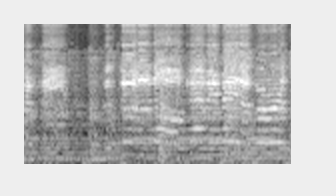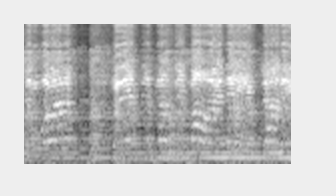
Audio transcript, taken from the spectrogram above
The other earth the good can be made of and wood. But if the dusty boy named Johnny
